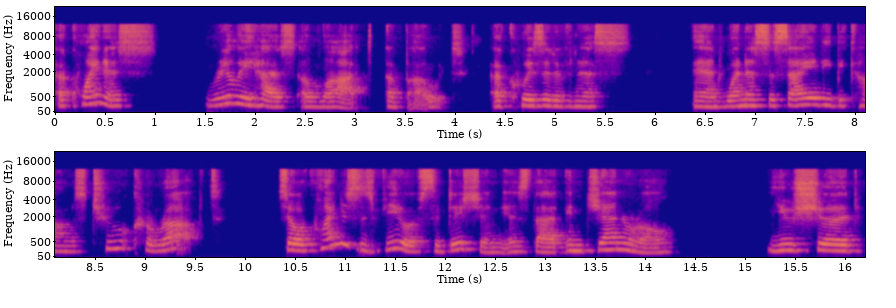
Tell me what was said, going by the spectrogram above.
Aquinas really has a lot about acquisitiveness and when a society becomes too corrupt. So Aquinas's view of sedition is that in general, you should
